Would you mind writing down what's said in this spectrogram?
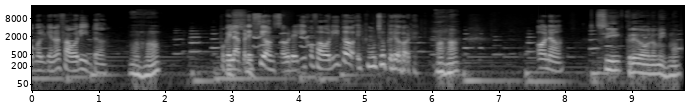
como el que no es favorito. Ajá, Porque la presión sobre el hijo favorito es mucho peor. ajá. ¿O no? Sí, creo lo mismo.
